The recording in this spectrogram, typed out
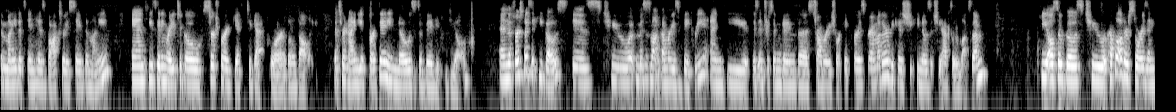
the money that's in his box where he saved the money and he's getting ready to go search for a gift to get for little Dolly. It's her 90th birthday and he knows it's a big deal. And the first place that he goes is to Mrs. Montgomery's bakery and he is interested in getting the strawberry shortcake for his grandmother because she, he knows that she absolutely loves them. He also goes to a couple other stores in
